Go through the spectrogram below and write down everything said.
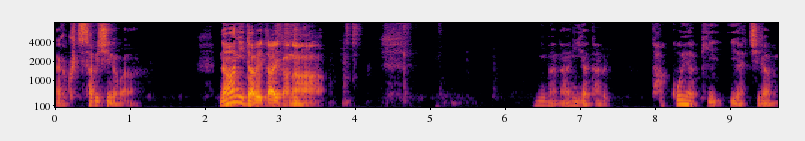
なんか口寂しいのかな。何食べたいかな今何が食べ、たこ焼き、いや違うな。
